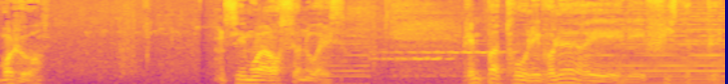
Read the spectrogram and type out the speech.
Bonjour. C'est moi Orson Welles. J'aime pas trop les voleurs et les fils de pute.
